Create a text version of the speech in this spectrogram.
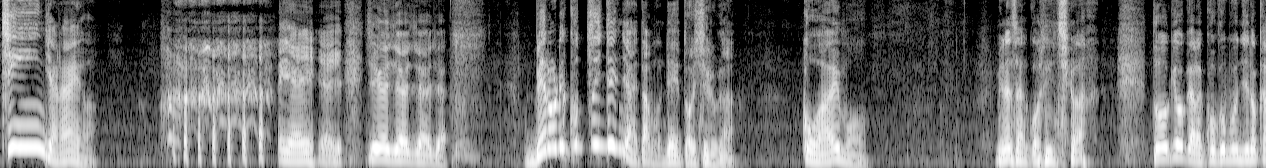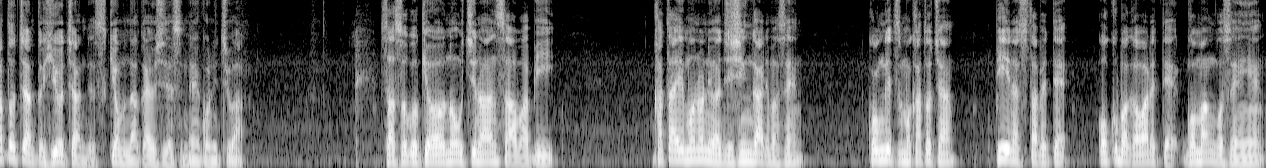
チーンじゃないよ。いやいやいや違う違う違う違う。ベロにくっついてんじゃない？多分冷凍汁が。怖いもん。皆さんこんにちは。東京から国分寺の加トちゃんとひよちゃんです。今日も仲良しですね。こんにちは。早速今日のうちのアンサーは B 硬いものには自信がありません。今月も加トちゃんピーナッツ食べて奥歯が割れて5万5千円。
